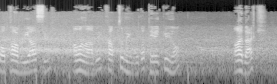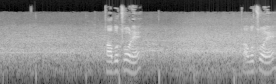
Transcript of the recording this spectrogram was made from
Kopar Yasin. Aman abi kaptırmayın burada. Pellegrino. Alberk. Pablo Torre. Pablo Torre.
